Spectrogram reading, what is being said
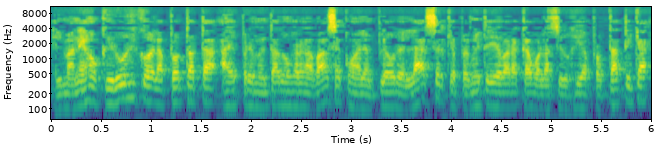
El manejo quirúrgico de la próstata ha experimentado un gran avance con el empleo del láser que permite llevar a cabo la cirugía prostática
